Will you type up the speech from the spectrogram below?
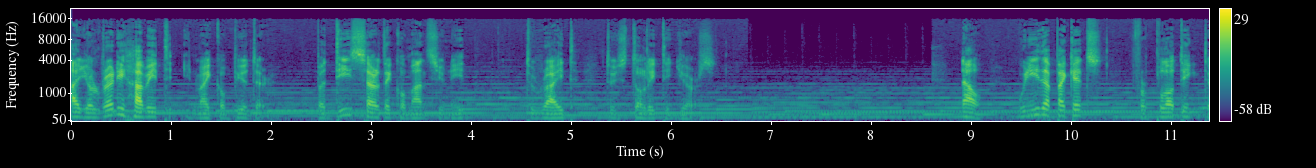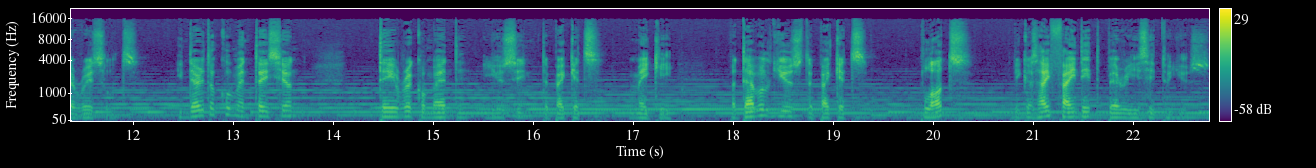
I already have it in my computer, but these are the commands you need to write to install it in yours. Now, we need a package for plotting the results. In their documentation, they recommend using the package Makie, but I will use the package plots because I find it very easy to use.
